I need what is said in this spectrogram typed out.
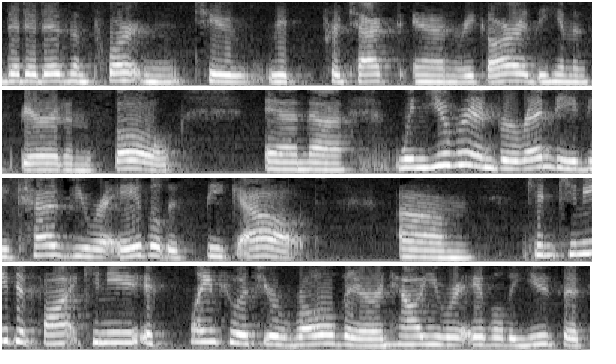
that it is important to protect and regard the human spirit and the soul. And uh, when you were in Burundi, because you were able to speak out, um, can can you define? Can you explain to us your role there and how you were able to use it,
